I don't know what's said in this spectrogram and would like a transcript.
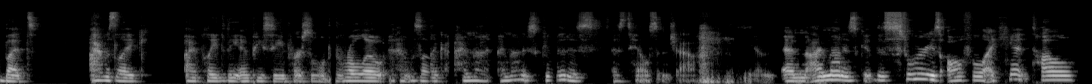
but I was like, I played the NPC Percival de Rolo, and I was like, I'm not I'm not as good as as Taliesin Jaffe, and, and I'm not as good. This story is awful. I can't tell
